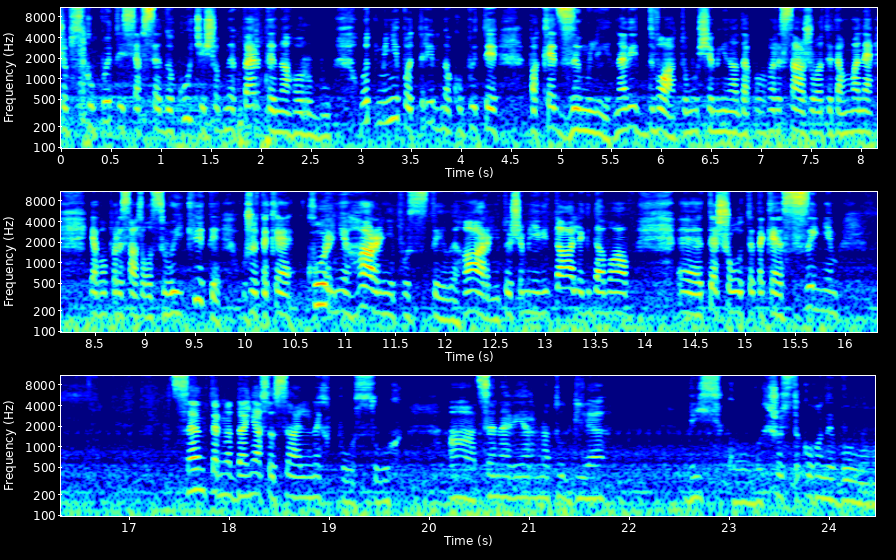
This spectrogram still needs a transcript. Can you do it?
щоб скупитися все до кучі, щоб не перти на горбу. От мені потрібно купити пакет землі, навіть два, тому що мені треба попересаджувати. Там в мене я попересаджувала свої квіти, вже таке корні гарні пустили, гарні. То, що мені Віталік давав, е, те, що от таке з синім. Центр надання соціальних послуг. А, це, мабуть, тут для військових. Щось такого не було.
